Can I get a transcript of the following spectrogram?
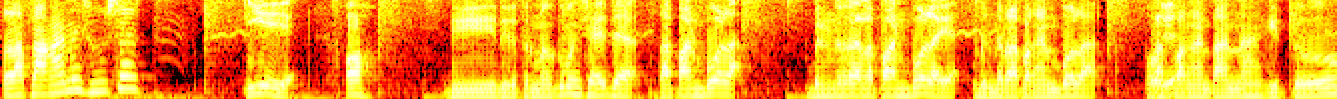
lapangannya susah. Iya ya. Oh, di dekat rumah gue masih ada. Lapangan bola. Beneran lapangan bola ya? Bener lapangan bola, Oh, iya? lapangan tanah gitu,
